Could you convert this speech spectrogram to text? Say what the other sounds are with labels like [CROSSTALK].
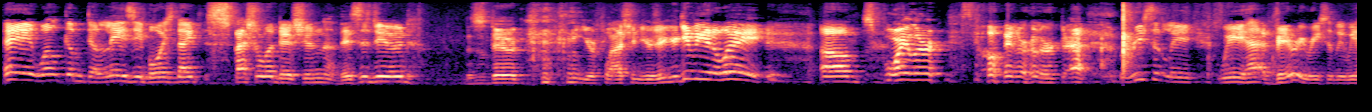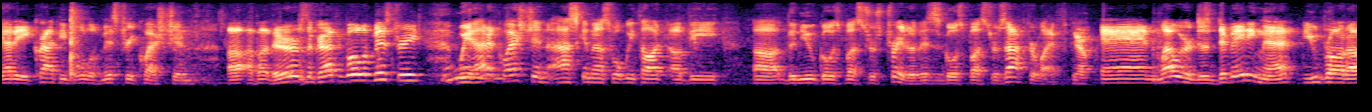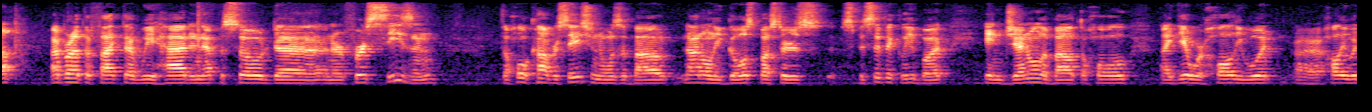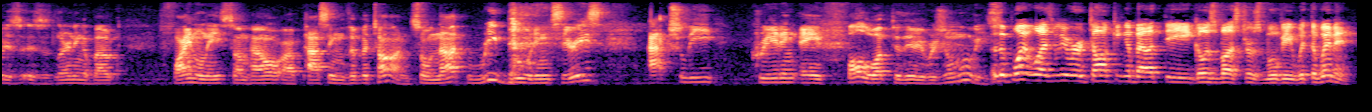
Hey, welcome to Lazy Boys Night Special Edition. This is Dude. This is dude. [LAUGHS] you're flashing your. You're giving it away. Um, Spoiler. [LAUGHS] spoiler alert. Uh, recently, we had very recently we had a crappy bowl of mystery question uh, about. There's the crappy bowl of mystery. We had a question asking us what we thought of the. Uh, the new Ghostbusters trailer. This is Ghostbusters Afterlife. Yeah. And while we were just debating that, you brought up I brought up the fact that we had an episode uh, in our first season. The whole conversation was about not only Ghostbusters specifically, but in general about the whole idea where Hollywood uh, Hollywood is, is learning about finally somehow uh, passing the baton. So not rebooting [LAUGHS] series, actually creating a follow up to the original movies. The point was we were talking about the Ghostbusters movie with the women.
